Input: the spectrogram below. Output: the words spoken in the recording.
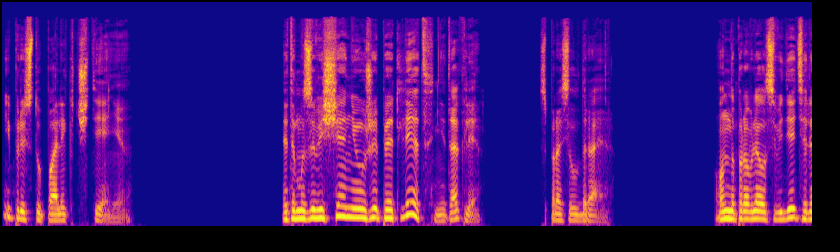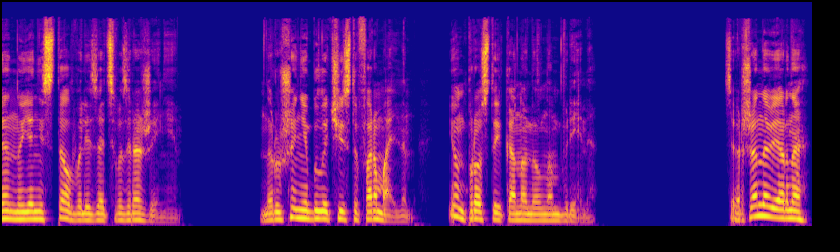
и приступали к чтению. «Этому завещанию уже пять лет, не так ли?» — спросил Драйер. Он направлял свидетеля, но я не стал вылезать с возражением. Нарушение было чисто формальным, и он просто экономил нам время. Совершенно верно.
